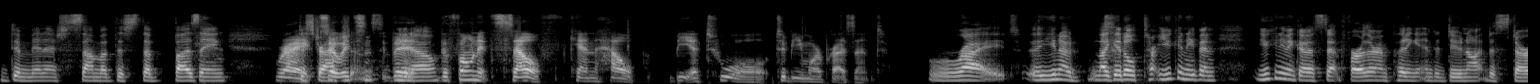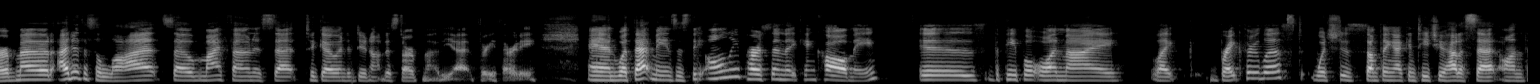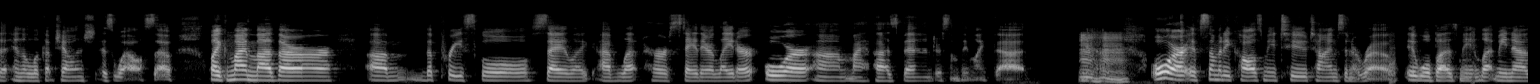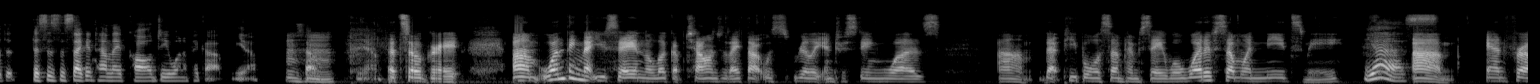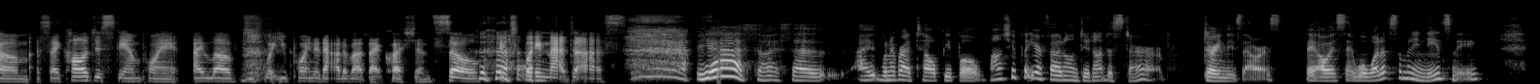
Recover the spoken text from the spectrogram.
diminish some of this the buzzing right so it's the you know? the phone itself can help be a tool to be more present Right. Uh, you know, like it'll turn, you can even, you can even go a step further and putting it into do not disturb mode. I do this a lot. So my phone is set to go into do not disturb mode yet 330. And what that means is the only person that can call me is the people on my like breakthrough list, which is something I can teach you how to set on the, in the lookup challenge as well. So like my mother, um, the preschool say like I've let her stay there later, or um, my husband or something like that. Mm-hmm. Or if somebody calls me two times in a row, it will buzz me and let me know that this is the second time they've called. Do you want to pick up? You know. Mm-hmm. So, yeah. That's so great. Um, one thing that you say in the lookup challenge that I thought was really interesting was um, that people will sometimes say, well, what if someone needs me? Yes. Um, and from a psychologist standpoint, I loved what you pointed out about that question. So explain that to us. Yeah. So I said, I whenever I tell people, why don't you put your phone on do not disturb during these hours? They always say, well, what if somebody needs me?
